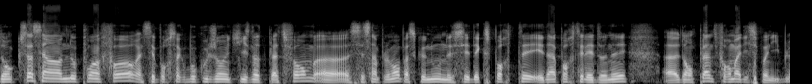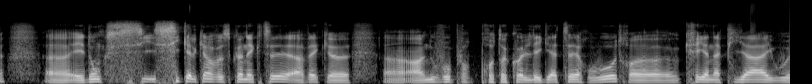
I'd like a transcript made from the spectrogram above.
Donc ça c'est un de nos points forts et c'est pour ça que beaucoup de gens utilisent notre plateforme, euh, c'est simplement parce que nous on essaie d'exporter et d'importer les données dans plein de formats disponibles. et donc si, quelqu'un veut se connecter avec un, nouveau protocole légataire ou autre, créer un API ou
